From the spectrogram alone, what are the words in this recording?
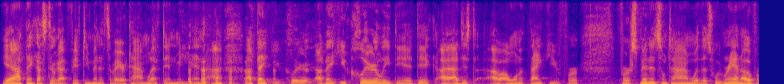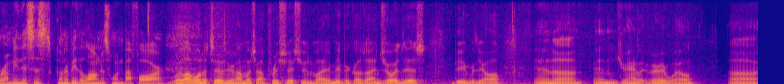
"Yeah, I think I still got 50 minutes of airtime left in me." And I, I think you clear, I think you clearly did, Dick. I, I just, I, I want to thank you for for spending some time with us. We ran over. I mean, this is going to be the longest one by far. Well, I want to tell you how much I appreciate you inviting me because I enjoyed this being with y'all, and uh, and you handled it very well. Uh,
